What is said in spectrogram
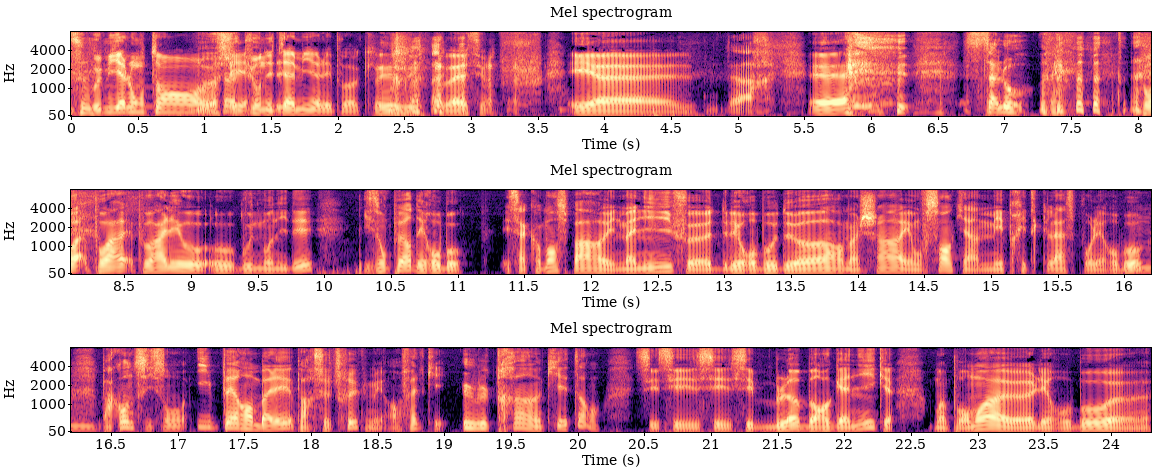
c'est- Oui, mais il y a longtemps, euh, je sais plus, on était amis à l'époque. Oui, oui. Ouais, c'est- Et euh... ah. Euh, Salaud pour, pour, pour aller au, au bout de mon idée, ils ont peur des robots. Et ça commence par une manif, euh, les robots dehors, machin, et on sent qu'il y a un mépris de classe pour les robots. Mm. Par contre, ils sont hyper emballés par ce truc, mais en fait, qui est ultra inquiétant. C'est ces, ces, ces blobs organiques. Moi, pour moi, euh, les robots, euh,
